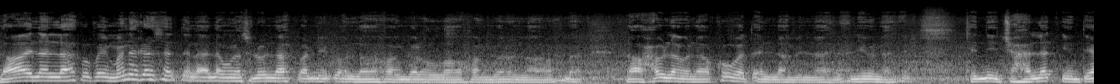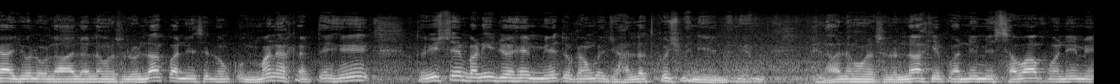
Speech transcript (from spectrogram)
لا الہ اللہ کو کوئی منع کر سکتا، لا رسول اللہ پڑھنے کو، اللہ اکبر اللہ اکبر اللہ اکبر۔ لا حول ولا قوت اللہ بلّہ علیہ کتنی جہالت کی انتہا جو لوگ لا الہ رسول اللہ پڑھنے سے لوگوں کو منع کرتے ہیں، تو اس سے بڑی جو ہے میں تو کہوں گا جہالت کچھ بھی نہیں ہے دنیا میں. فی الحال رسول اللہ کے پڑھنے میں، ثواب ہونے میں،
